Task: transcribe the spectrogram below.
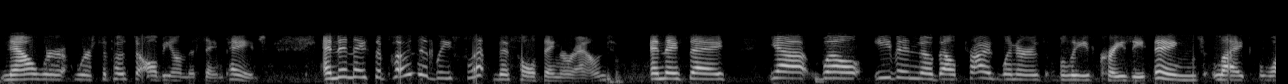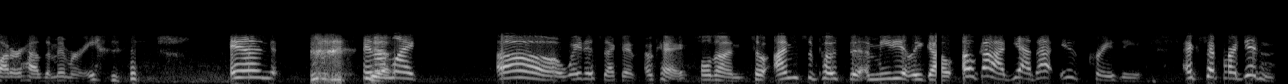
Now we're we're supposed to all be on the same page. And then they supposedly flip this whole thing around and they say, yeah, well, even Nobel Prize winners believe crazy things like water has a memory. and and yeah. I'm like, oh, wait a second. Okay, hold on. So I'm supposed to immediately go, oh God, yeah, that is crazy. Except for I didn't.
